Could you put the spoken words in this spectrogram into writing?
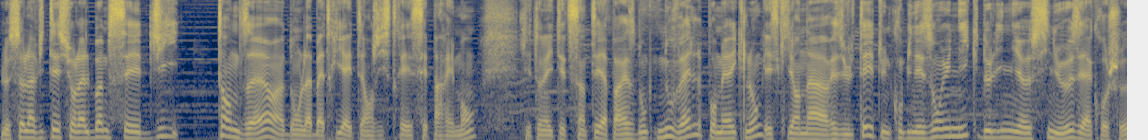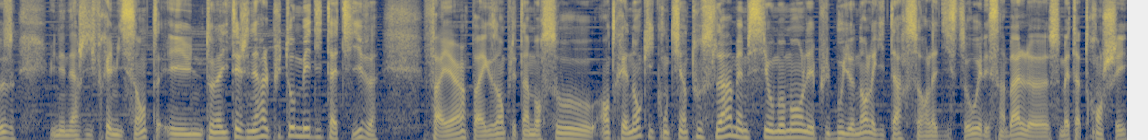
Le seul invité sur l'album, c'est G. Tanzer, dont la batterie a été enregistrée séparément. Les tonalités de synthé apparaissent donc nouvelles pour Merrick Long, et ce qui en a résulté est une combinaison unique de lignes sinueuses et accrocheuses, une énergie frémissante et une tonalité générale plutôt méditative. Fire, par exemple, est un morceau entraînant qui contient tout cela, même si au moment les plus bouillonnants, la guitare sort la disto et les cymbales euh, se mettent à trancher.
